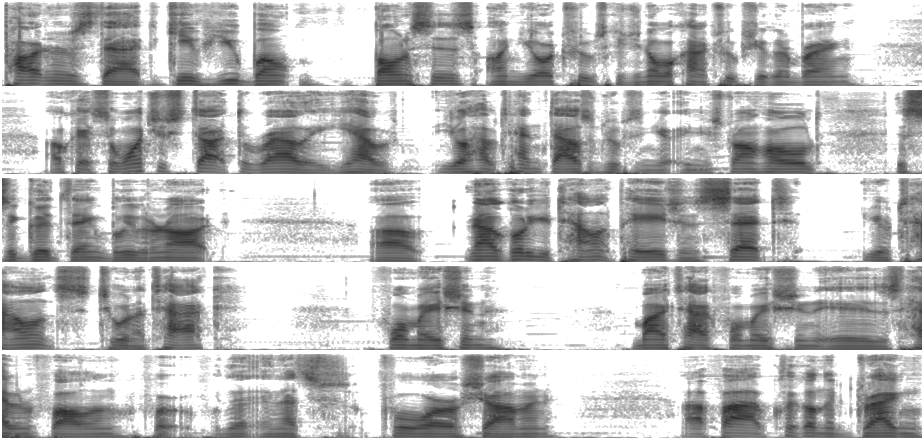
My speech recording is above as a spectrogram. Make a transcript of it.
partners that give you bon bonuses on your troops because you know what kind of troops you're going to bring. Okay, so once you start the rally, you have you'll have 10,000 troops in your in your stronghold. This is a good thing, believe it or not. Uh, now go to your talent page and set your talents to an attack formation. My attack formation is Heaven Fallen, for, for the, and that's for Shaman. Uh, five, click on the Dragon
